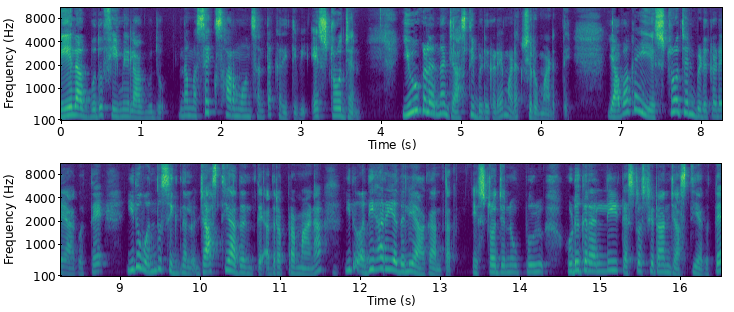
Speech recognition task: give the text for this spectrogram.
ಮೇಲ್ ಆಗ್ಬೋದು ಫಿಮೇಲ್ ಆಗ್ಬೋದು ನಮ್ಮ ಸೆಕ್ಸ್ ಹಾರ್ಮೋನ್ಸ್ ಅಂತ ಕರಿತೀವಿ, ಎಸ್ಟ್ರೋಜನ್. ಇವುಗಳನ್ನು ಜಾಸ್ತಿ ಬಿಡುಗಡೆ ಮಾಡೋಕ್ಕೆ ಶುರು ಮಾಡುತ್ತೆ. ಯಾವಾಗ ಈ ಎಸ್ಟ್ರೋಜನ್ ಬಿಡುಗಡೆ ಆಗುತ್ತೆ, ಇದು ಒಂದು ಸಿಗ್ನಲ್ ಜಾಸ್ತಿ ಆದಂತೆ ಅದರ ಪ್ರಮಾಣ, ಇದು ಹದಿಹರೆಯದಲ್ಲಿ ಆಗ ಅಂಥದ್ದು. ಎಸ್ಟ್ರೋಜನ್ ಹುಡುಗರಲ್ಲಿ ಟೆಸ್ಟೋಸ್ಟಿರಾನ್ ಜಾಸ್ತಿ ಆಗುತ್ತೆ,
